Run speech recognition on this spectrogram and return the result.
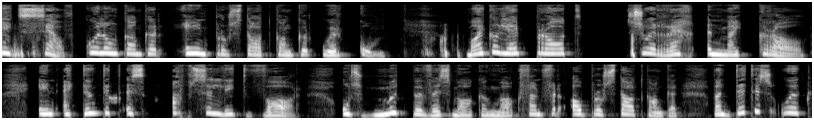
het self kolonkanker en prostaatkanker oorkom. Michael, jy praat so reg in my kraal en ek dink dit is absoluut waar. Ons moet bewusmaking maak van veral prostaatkanker, want dit is ook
